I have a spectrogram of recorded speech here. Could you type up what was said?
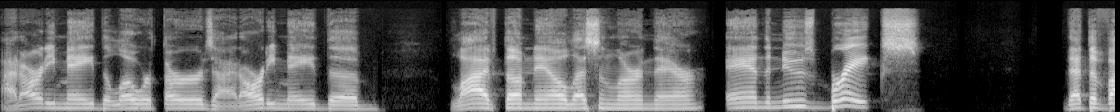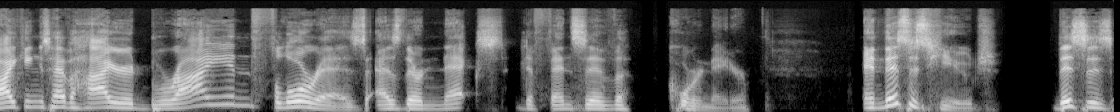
I'd already made the lower thirds. I had already made the live thumbnail lesson learned there. And the news breaks that the Vikings have hired Brian Flores as their next defensive coordinator. And this is huge. This is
